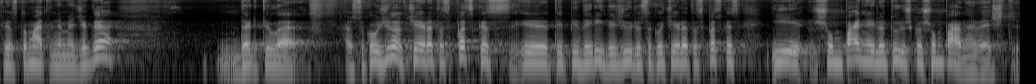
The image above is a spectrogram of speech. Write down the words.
chrestomatinė medžiaga, dar tyla. Aš sakau, žinot, čia yra tas pats, kas, e, taip į verygą žiūriu, sakau, čia yra tas pats, kas į šampanę, lietuvišką šampaną vežti.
